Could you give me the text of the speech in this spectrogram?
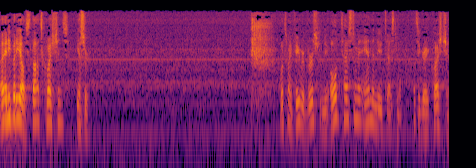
Uh, anybody else? Thoughts, questions? Yes, sir. What's my favorite verse from the Old Testament and the New Testament? That's a great question.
